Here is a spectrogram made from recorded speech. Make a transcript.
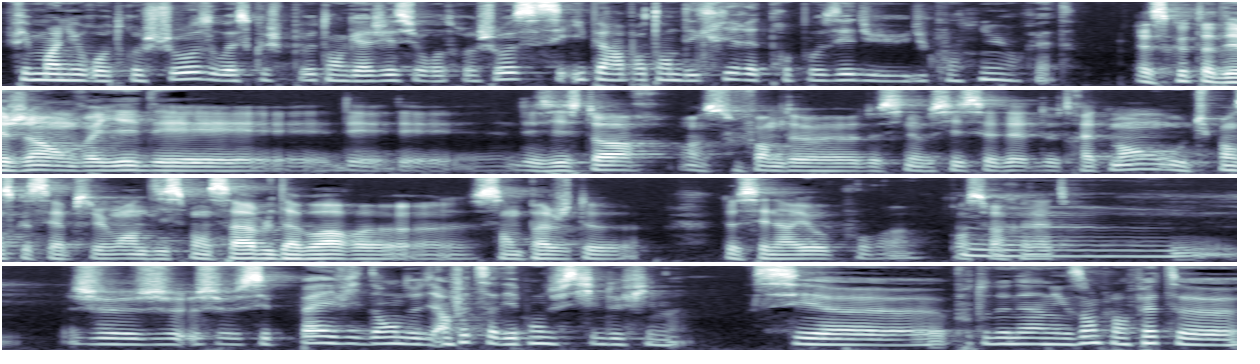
fais-moi lire autre chose ou est-ce que je peux t'engager sur autre chose? C'est hyper important d'écrire et de proposer du, du contenu en fait est-ce que tu as déjà envoyé des, des, des, des, histoires sous forme de, de synopsis et de, de, traitement ou tu penses que c'est absolument indispensable d'avoir euh, 100 pages de, de scénario pour, euh, pour se faire connaître? mmh, je, je, je c'est pas évident de dire. En fait, ça dépend du style de film. C'est euh, pour te donner un exemple. En fait, euh,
